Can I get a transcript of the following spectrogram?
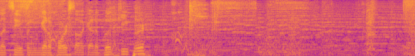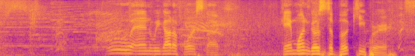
Let's see if we can get a four stock out of Bookkeeper. Ooh, and we got a four stock. Game one goes to Bookkeeper. This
